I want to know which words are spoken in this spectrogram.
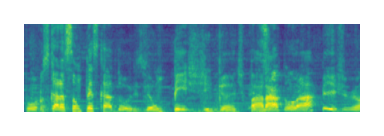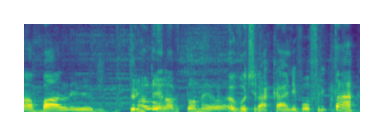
Porra. Os caras são pescadores, vê um peixe gigante parado lá. peixe, vê uma baleia de 39 toneladas. Eu vou tirar a carne e vou fritar.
